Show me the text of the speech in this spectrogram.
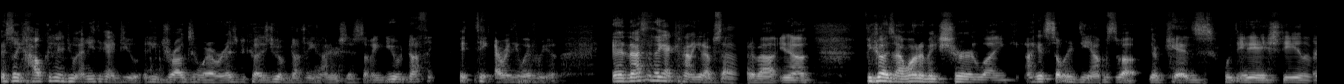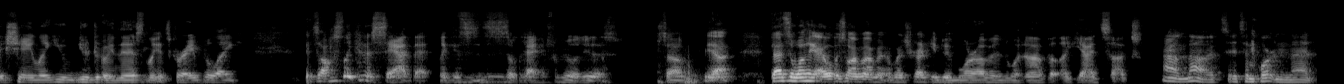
It's like how can I do anything I do, any drugs or whatever it is, because you have nothing on your system. Like, you have nothing. They take everything away from you, and that's the thing I kind of get upset about, you know, because I want to make sure like I get so many DMs about their kids with ADHD, like Shayne, like you you're doing this, and, like it's great, but like it's also like kind of sad that like this this is okay for people to do this. So yeah, that's the one thing I always I'm, I'm, I'm, gonna try to keep doing more of it and whatnot. But like, yeah, it sucks. Oh no, it's it's important that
